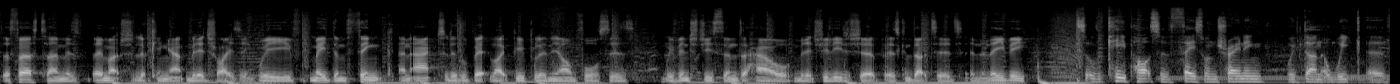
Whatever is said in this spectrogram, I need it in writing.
The first term is very much looking at militarising. We've made them think and act a little bit like people in the armed forces. We've introduced them to how military leadership is conducted in the Navy. Sort of the key parts of phase one training, we've done a week of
